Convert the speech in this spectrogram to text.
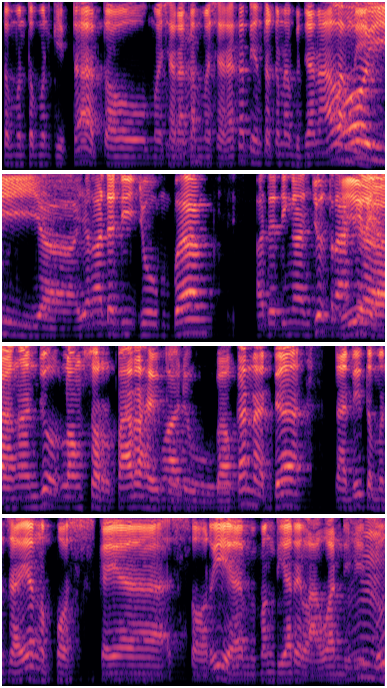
teman-teman kita atau masyarakat-masyarakat yang terkena bencana alam oh nih iya, yang ada di Jombang, ada di Nganjuk terakhir iya ya. nganjuk longsor parah itu Waduh. bahkan ada tadi teman saya ngepost kayak story ya memang dia relawan di Hmm. situ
